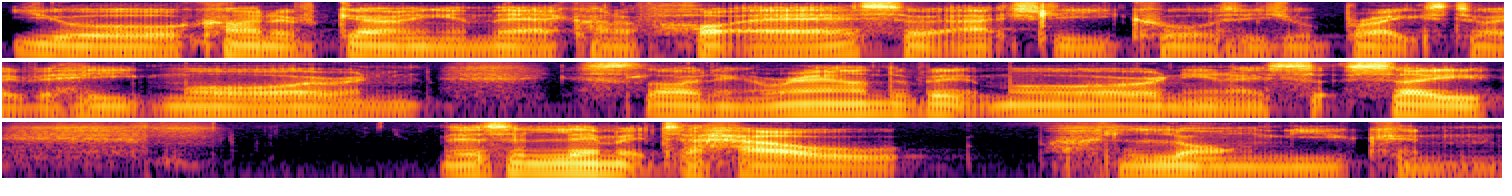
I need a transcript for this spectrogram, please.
you're kind of going in there kind of hot air so it actually causes your brakes to overheat more and you're sliding around a bit more and you know so, so there's a limit to how long you can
